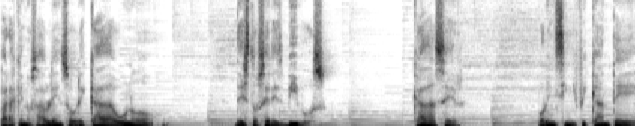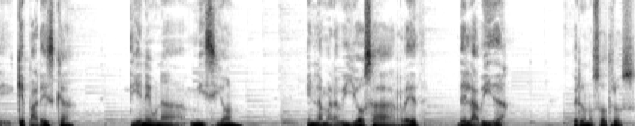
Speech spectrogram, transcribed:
para que nos hablen sobre cada uno de estos seres vivos. Cada ser, por insignificante que parezca, tiene una misión en la maravillosa red de la vida. Pero nosotros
